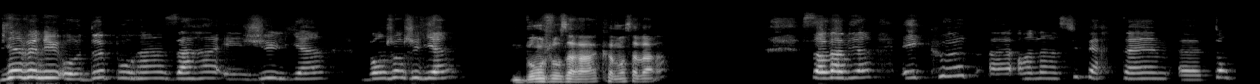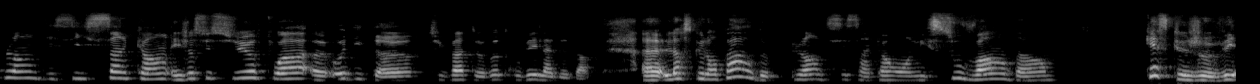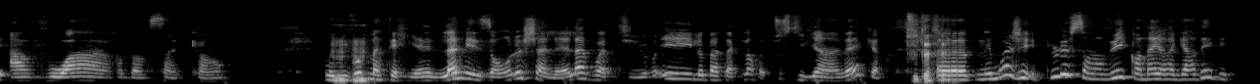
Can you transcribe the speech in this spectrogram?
Bienvenue aux deux pour un, Zara et Julien. Bonjour Julien. Bonjour Zara, comment ça va? Ça va bien? Écoute, euh, on a un super thème, euh, ton plan d'ici cinq ans, et je suis sûre, toi, euh, auditeur, tu vas te retrouver là-dedans. lorsque l'on parle de plan d'ici cinq ans, on est souvent dans qu'est-ce que je vais avoir dans cinq ans? Au niveau mmh matériel, la maison, le chalet, la voiture et le Bataclan, enfin, tout ce qui vient avec. Tout à fait. Euh, mais moi, j'ai plus envie qu'on aille regarder mais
